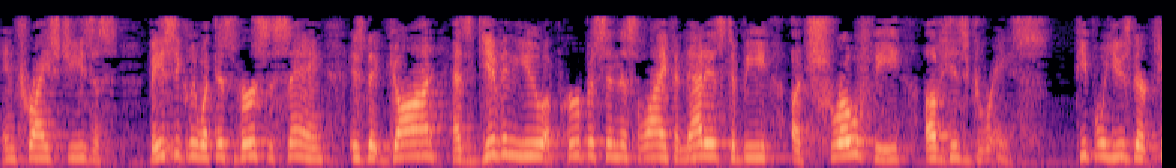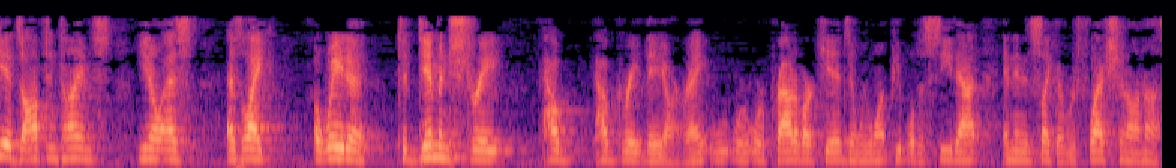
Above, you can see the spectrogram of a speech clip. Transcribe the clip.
in Christ Jesus. Basically, what this verse is saying is that God has given you a purpose in this life, and that is to be a trophy of His grace. People use their kids oftentimes, you know, as, as like a way to, to demonstrate how, how great they are, right? We're, we're proud of our kids and we want people to see that, and then it's like a reflection on us.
